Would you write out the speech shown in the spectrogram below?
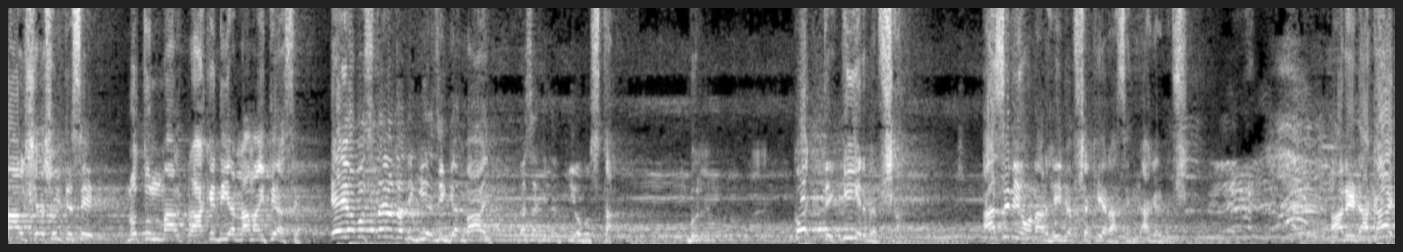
মাল শেষ হইতেছে, নতুন মাল ট্রাকে দিয়া নামাইতে আছে। এই অবস্থায়ও যদি গিয়ে জিজ্ঞান, ভাই, বেচা কিনার কি অবস্থা? বল, করতে কি এর ব্যবসা? আসেনি ওনার, এই ব্যবসা কি আর আসেনি? আগের ব্যবসা। আরে ডাকাত,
